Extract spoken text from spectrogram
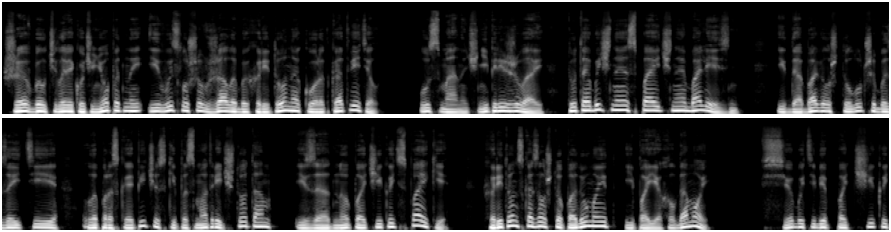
Шеф был человек очень опытный и, выслушав жалобы Харитона, коротко ответил «Усманыч, не переживай, тут обычная спаечная болезнь» и добавил, что лучше бы зайти лапароскопически посмотреть, что там, и заодно почикать спайки. Харитон сказал, что подумает, и поехал домой. «Все бы тебе почикать,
